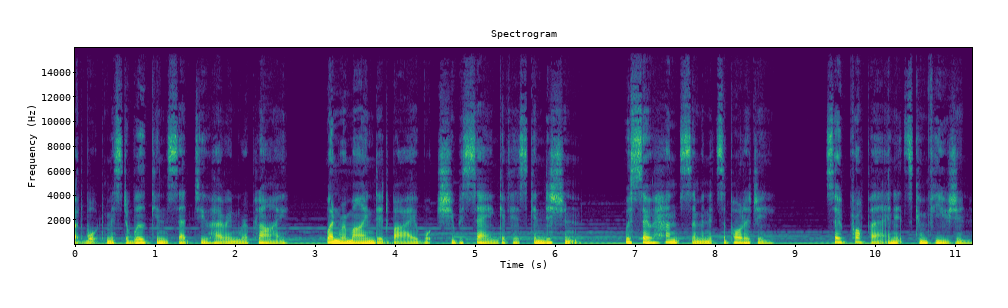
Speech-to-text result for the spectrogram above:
But what Mr. Wilkins said to her in reply, when reminded by what she was saying of his condition, was so handsome in its apology, so proper in its confusion,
